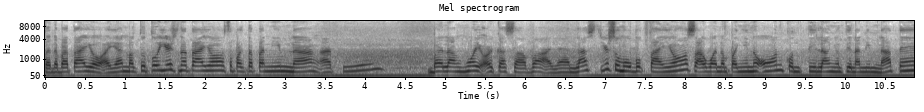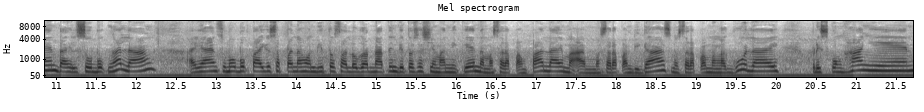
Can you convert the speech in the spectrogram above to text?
saan na ba tayo? Ayan, magto 2 years na tayo sa pagtatanim ng ating balanghoy or kasaba. Ayan, last year sumubok tayo sa awa ng Panginoon. Konti lang yung tinanim natin dahil subok nga lang. Ayan, sumubok tayo sa panahon dito sa lugar natin, dito sa Shimanike, na masarap ang palay, ma- masarap ang bigas, masarap ang mga gulay, priskong hangin,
